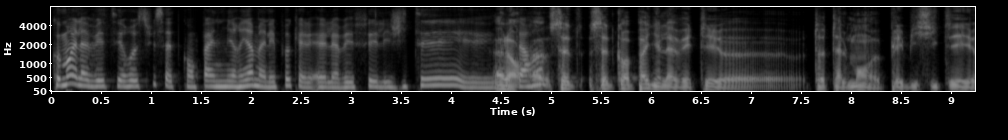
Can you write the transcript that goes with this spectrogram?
comment elle avait été reçue, cette campagne Myriam? À l'époque, elle, avait fait les JT, et, Alors, euh, cette, cette, campagne, elle avait été euh, totalement plébiscitée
